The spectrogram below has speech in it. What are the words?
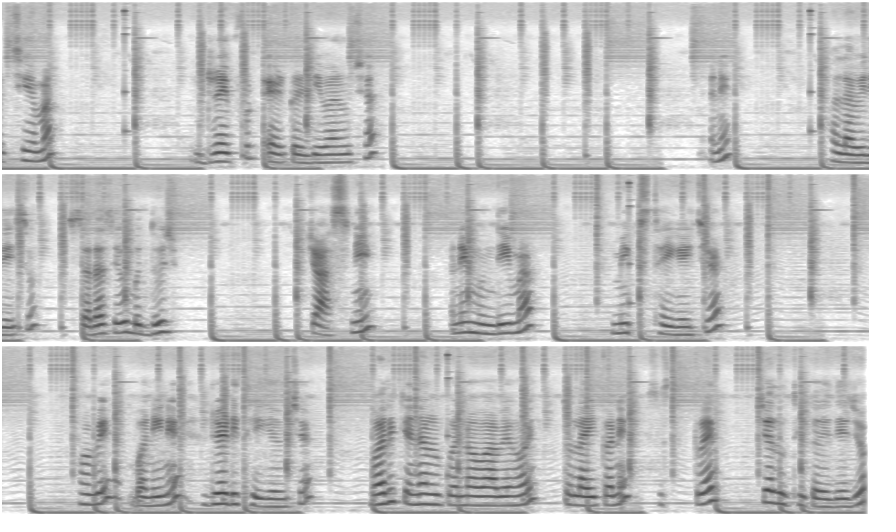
પછી એમાં ડ્રાયફ્રૂટ એડ કરી દેવાનું છે. અને હલાવી દઈશું. સરસ એવું બધું જ ચાસણી અને મુંદીમાં મિક્સ થઈ ગઈ છે. હવે બનીને રેડી થઈ ગયું છે. મારી ચેનલ ઉપર નવા આવ્યા હોય તો લાઈક અને સબસ્ક્રાઈબ જરૂરથી કરી દેજો.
